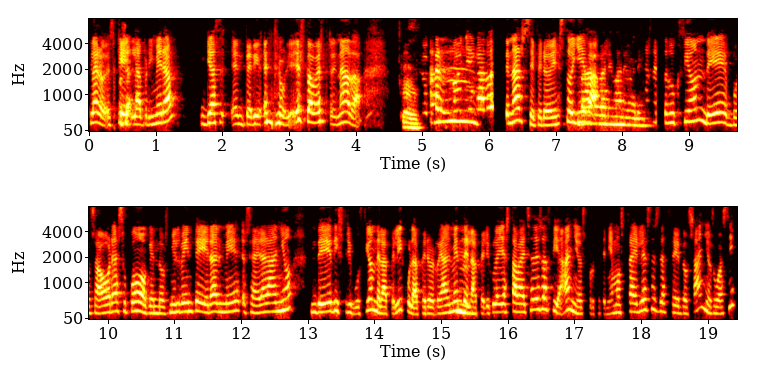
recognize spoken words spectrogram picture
Claro, es que sea- la primera ya en, en teoría ya estaba estrenada. Claro. Pero claro, no ha Ah. llegado a estrenarse, pero esto lleva Vale, vale, vale, vale. años de producción de, pues ahora supongo que en 2020 era el mes, o sea, era el año de distribución de la película, pero realmente Mm. la película ya estaba hecha desde hacía años, porque teníamos trailers desde hace dos años o así.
